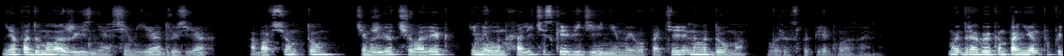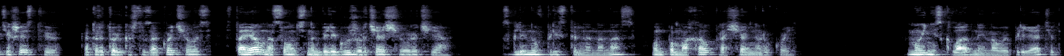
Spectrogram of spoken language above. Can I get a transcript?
Я подумал о жизни, о семье, о друзьях, обо всем том, чем живет человек, и меланхолическое видение моего потерянного дома выросло перед глазами. Мой дорогой компаньон по путешествию, который только что закончилось, стоял на солнечном берегу журчащего ручья. Взглянув пристально на нас, он помахал прощальной рукой. Мой нескладный новый приятель,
